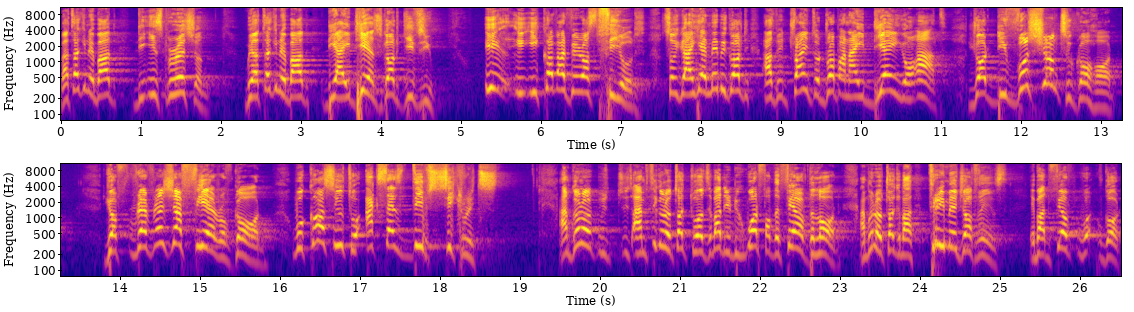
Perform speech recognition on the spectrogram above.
We're talking about the inspiration. We are talking about the ideas God gives you. He, he, he, covered various fields. So you are here. Maybe God has been trying to drop an idea in your heart. Your devotion to God, your reverential fear of God will cause you to access deep secrets. I'm going to, I'm still going to talk to us about the reward for the fear of the Lord. I'm going to talk about three major things about fear of God.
